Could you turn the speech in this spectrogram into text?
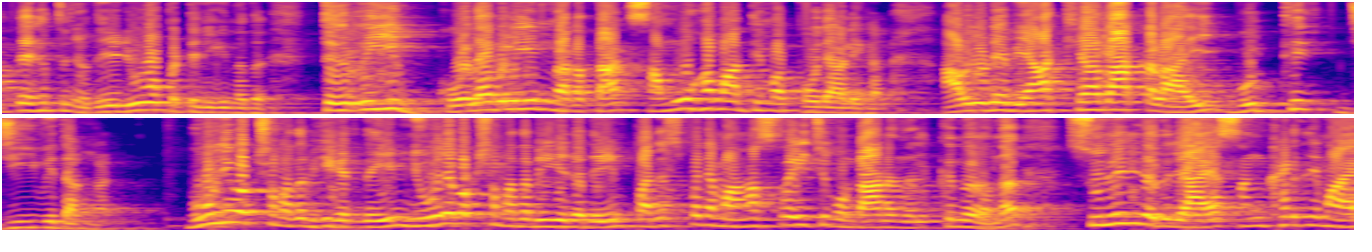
അദ്ദേഹത്തിനെതിരെ രൂപപ്പെട്ടിരിക്കുന്നത്. തെറിയും കൊലവിളിയും നടത്താൻ സമൂഹ മാധ്യമ പോരാളികൾ. അവരുടെ വ്യാഖ്യാതാക്കളായി ബുദ്ധി ജീവിതങ്ങൾ ഭൂരിപക്ഷ മതഭീകരതയും ന്യൂനപക്ഷ മതഭീകരതയും പരസ്പരം ആശ്രയിച്ചു കൊണ്ടാണ് നിൽക്കുന്നതെന്ന് സുനിലിനെതിരായ സംഘടിതമായ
